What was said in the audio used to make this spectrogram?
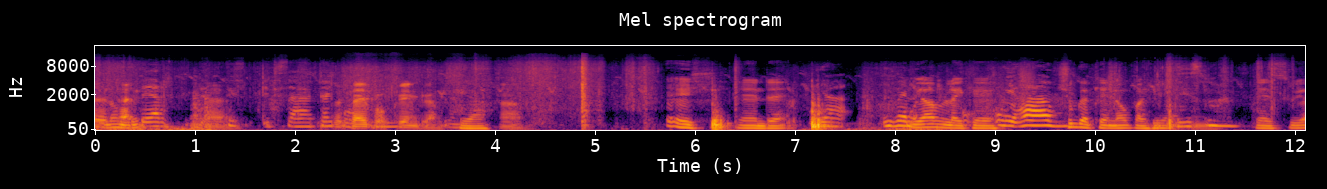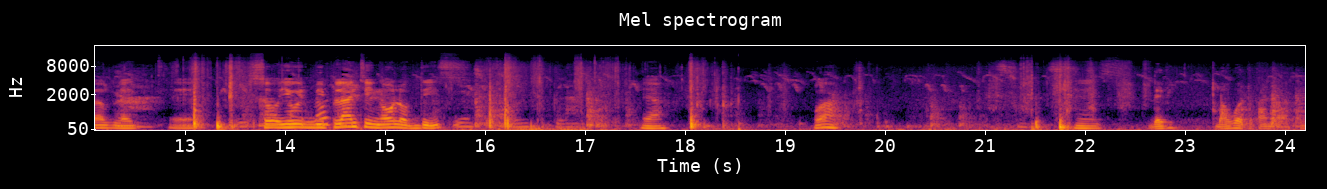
Uh, long uh, green- They are, this, it's a type The of. type of green grams. yeah Ah. Eh, and uh, Yeah. Even we have like a we have sugar cane over here this one. yes we have like uh, so you will be planting all of these Yes, we are going to plant. yeah wow yes David, maua tupande wapi?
